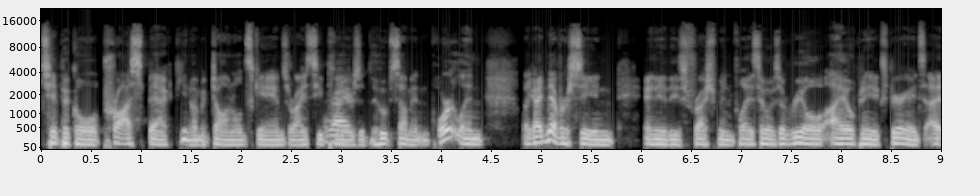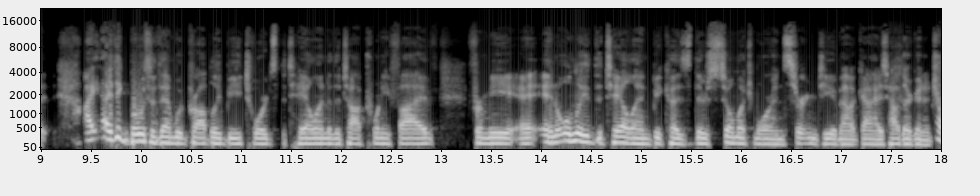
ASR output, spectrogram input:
typical prospect, you know, McDonald's games or IC players right. at the Hoop Summit in Portland, like I'd never seen any of these freshmen play. So it was a real eye opening experience. I, I, I think both of them would probably be towards the tail end of the top 25 for me, and only the tail end because there's so much more uncertainty about guys how they're going to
